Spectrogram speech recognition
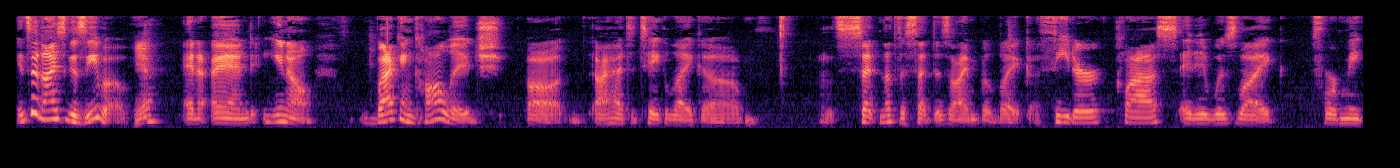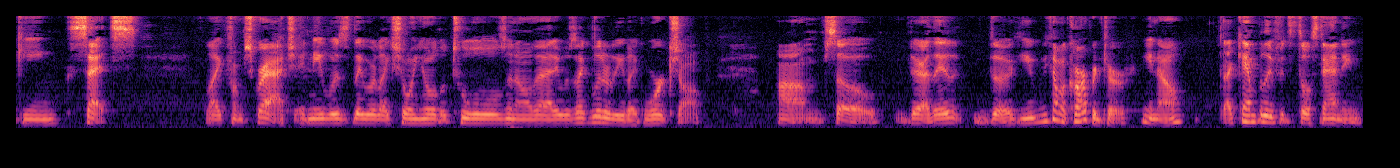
it's a nice gazebo. Yeah. And and you know, back in college, uh I had to take like um a set not the set design, but like a theater class and it was like for making sets like from scratch and it was they were like showing you all the tools and all that. It was like literally like workshop. Um so yeah, they the you become a carpenter, you know. I can't believe it's still standing.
